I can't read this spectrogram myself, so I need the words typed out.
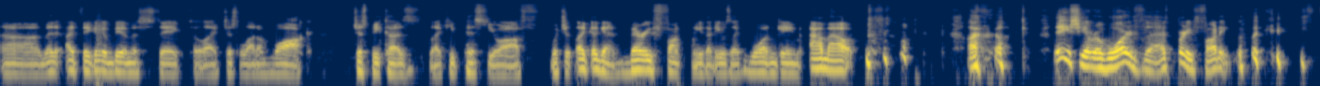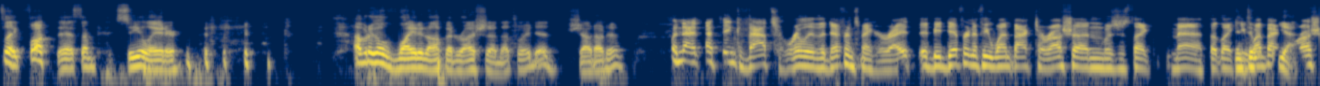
Um, and I think it would be a mistake to like just let him walk just because like he pissed you off, which is like again, very funny that he was like one game, I'm out. I like, they should get rewarded for that. It's pretty funny. it's like fuck this. I'm see you later. I'm gonna go light it up in Russia. That's what I did. Shout out him. And I, I, think that's really the difference maker, right? It'd be different if he went back to Russia and was just like meh, but like he went back yeah. to Russia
